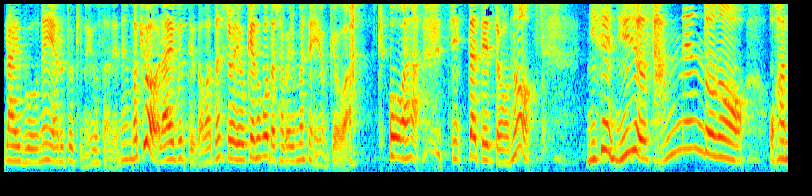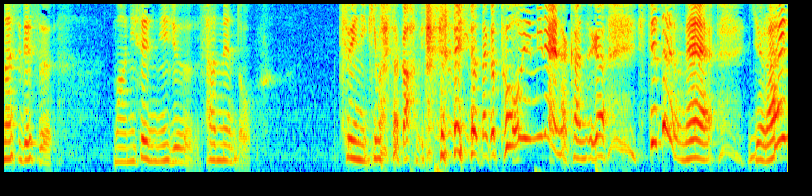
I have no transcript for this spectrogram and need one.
ライブをね、やる時の良さでね。まあ、今日はライブっていうか、私は余計なことは喋りませんよ、今日は。今日は、ちった手帳の2023年度のお話です。まあ、2023年度。ついに来ましたか？みたいな。いや、なんか遠い未来な感じがしてたよね。いや、来年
